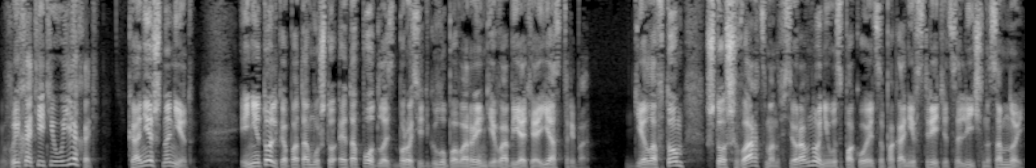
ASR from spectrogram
Вы хотите уехать? Конечно, нет. И не только потому, что это подлость бросить глупого Рэнди в объятия ястреба. Дело в том, что Шварцман все равно не успокоится, пока не встретится лично со мной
